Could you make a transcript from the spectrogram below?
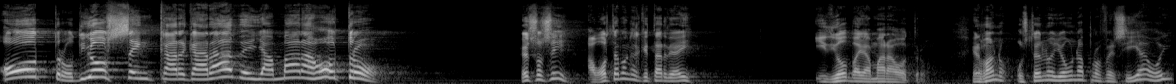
otro, Dios se encargará de llamar a otro. Eso sí, a vos te van a quitar de ahí. Y Dios va a llamar a otro. Hermano, ¿usted no oyó una profecía hoy?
